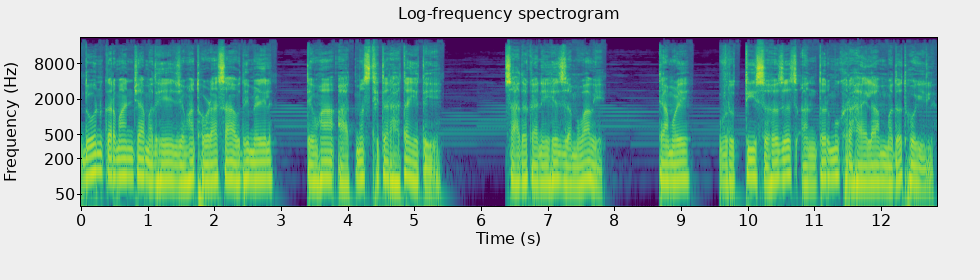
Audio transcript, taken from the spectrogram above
दोन कर्मांच्या मध्ये जेव्हा थोडासा अवधी मिळेल तेव्हा आत्मस्थित राहता येते. साधकाने हे जमवावे. त्यामुळे वृत्ती सहजच अंतर्मुख राहायला मदत होईल.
